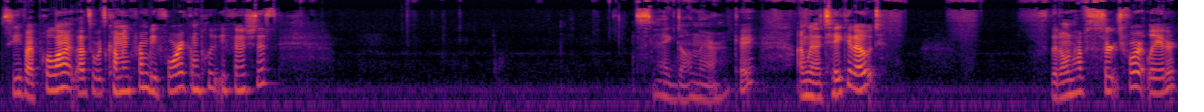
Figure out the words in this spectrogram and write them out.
See if I pull on it, that's where it's coming from before I completely finish this. Snagged on there, okay? I'm to take it out so they don't have to search for it later.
